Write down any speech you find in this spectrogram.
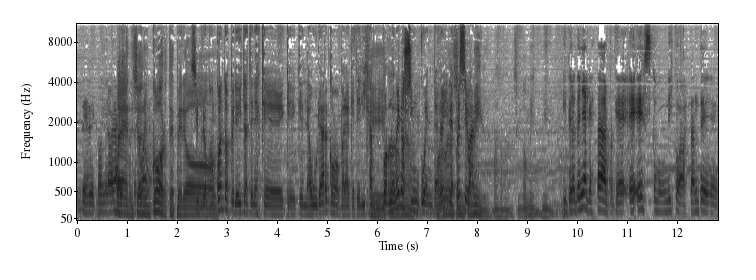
desde cuando lo habrá Bueno, hecho, pero hicieron un bueno. corte, pero. Sí, pero ¿con cuántos periodistas tenés que, que, que laburar como para que te elijan Sí, por lo menos menos- 50, por ¿no? Y después se van. 5.000, más o menos, 5.000 mínimo. Y pero tenía que estar, porque e- es como un disco bastante,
